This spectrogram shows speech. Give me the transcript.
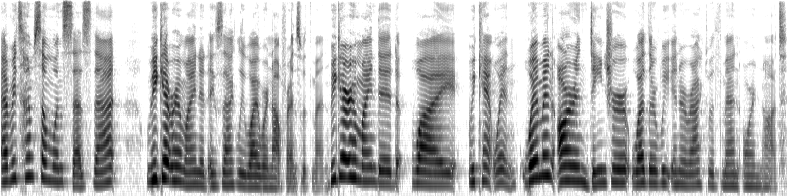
every time someone says that, we get reminded exactly why we're not friends with men. We get reminded why we can't win. Women are in danger whether we interact with men or not.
